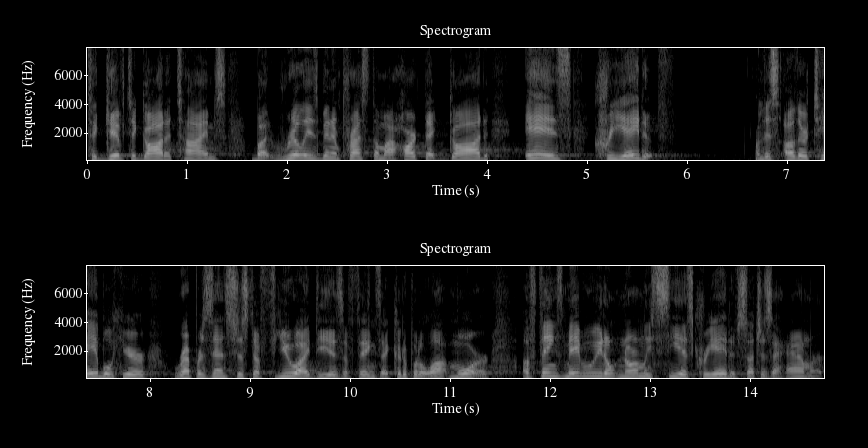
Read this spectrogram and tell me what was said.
to give to God at times, but really has been impressed on my heart that God is creative. And this other table here represents just a few ideas of things. I could have put a lot more of things maybe we don't normally see as creative, such as a hammer.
